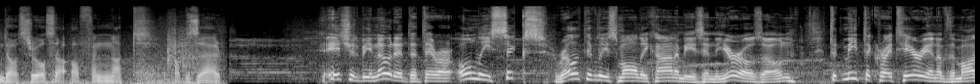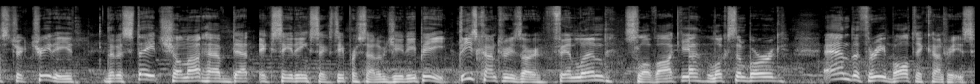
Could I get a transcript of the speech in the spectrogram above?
those rules are often not observed. It should be noted that there are only six relatively small economies in the Eurozone that meet the criterion of the Maastricht Treaty that a state shall not have debt exceeding 60% of GDP. These countries are Finland, Slovakia, Luxembourg, and the three Baltic countries,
